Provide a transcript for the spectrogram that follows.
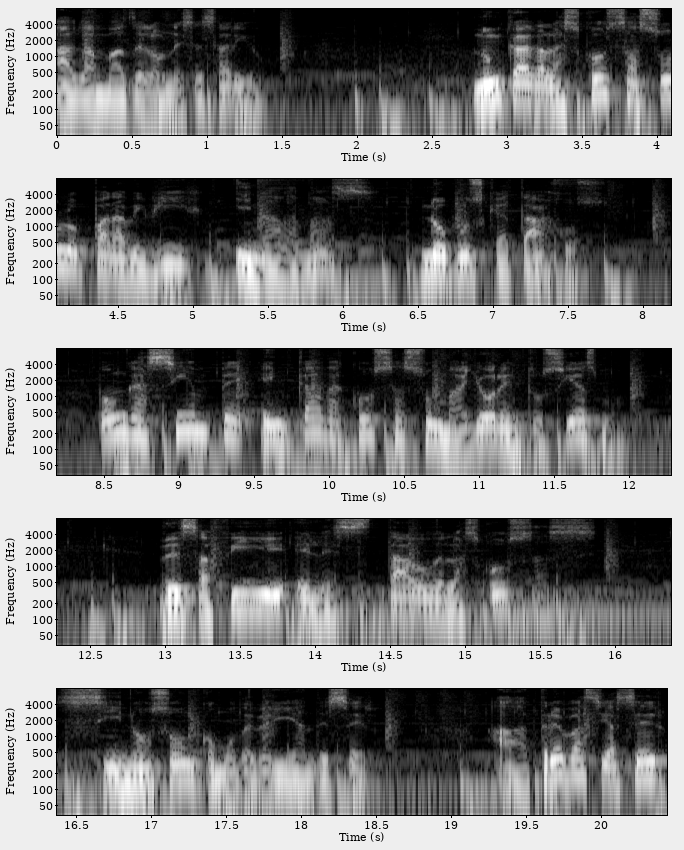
haga más de lo necesario. Nunca haga las cosas solo para vivir y nada más. No busque atajos. Ponga siempre en cada cosa su mayor entusiasmo. Desafíe el estado de las cosas si no son como deberían de ser. Atrévase a ser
